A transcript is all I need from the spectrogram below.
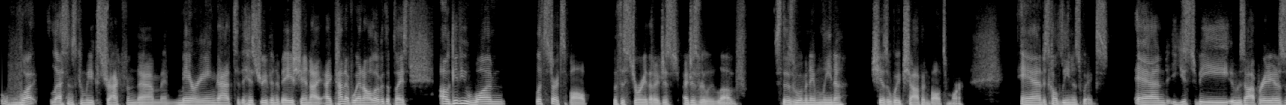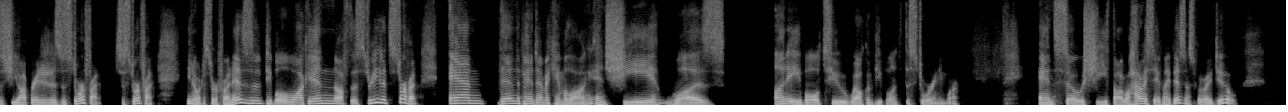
what lessons can we extract from them and marrying that to the history of innovation. I, I, kind of went all over the place. I'll give you one let's start small with a story that i just i just really love. So there's a woman named lena. She has a wig shop in baltimore and it's called lena's wigs and it used to be it was operated as a, she operated as a storefront. It's a storefront. You know what a storefront is? People walk in off the street it's a storefront. And then the pandemic came along and she was unable to welcome people into the store anymore. And so she thought well how do i save my business? What do i do?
